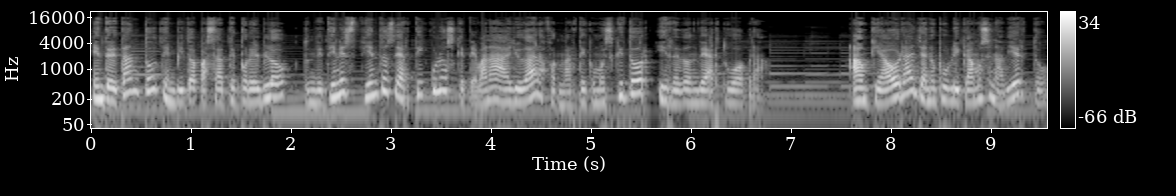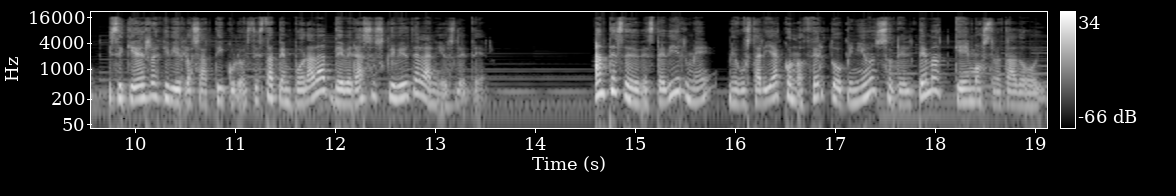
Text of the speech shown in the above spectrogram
Entre tanto, te invito a pasarte por el blog, donde tienes cientos de artículos que te van a ayudar a formarte como escritor y redondear tu obra. Aunque ahora ya no publicamos en abierto, y si quieres recibir los artículos de esta temporada deberás suscribirte a la newsletter. Antes de despedirme, me gustaría conocer tu opinión sobre el tema que hemos tratado hoy.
